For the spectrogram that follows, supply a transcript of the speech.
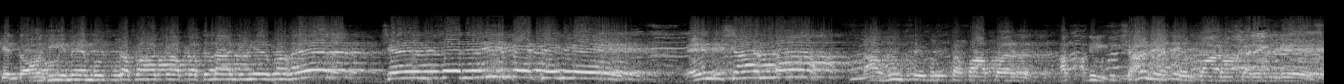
کہ توہین مصطفیٰ کا بدلہ لیے بغیر چین سے نہیں بیٹھیں گے۔ انشاءاللہ ناموں سے مصطفیٰ پر اپنی جانیں قربان کریں گے۔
